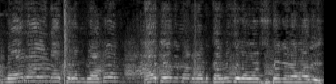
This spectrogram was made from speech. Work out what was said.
నారాయణాపురం గ్రామం ఆదోని మండలం కర్నూలు జిల్లా వారు సిద్ధంగా రావాలి.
